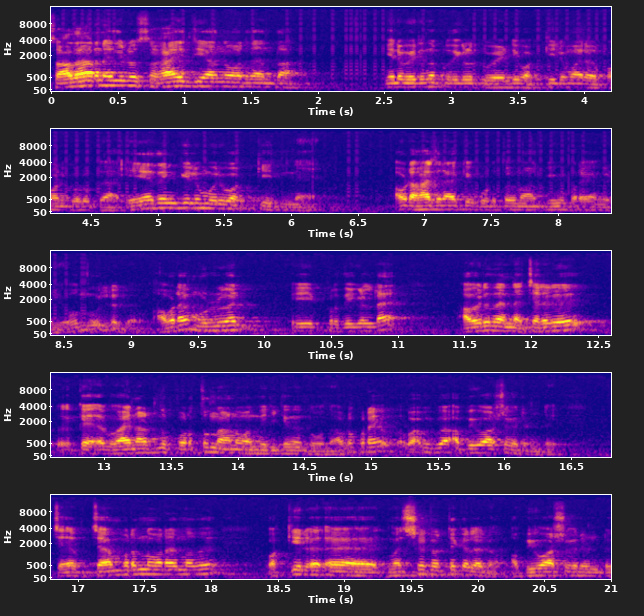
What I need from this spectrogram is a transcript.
സാധാരണ ഇതിൽ സഹായം ചെയ്യാമെന്ന് പറഞ്ഞാൽ എന്താ? ഇങ്ങനെ വരുന്ന പ്രതികൾക്ക് വേണ്ടി വക്കീലുമാരെ ഏർപ്പാട് കൊടുക്കുക. ഏതെങ്കിലും ഒരു വക്കീലിനെ അവിടെ ഹാജരാക്കി കൊടുത്തതെന്ന് ആർക്കെങ്കിലും പറയാൻ കഴിയുമോ? ഒന്നുമില്ലല്ലോ. അവിടെ മുഴുവൻ ഈ പ്രതികളുടെ അവർ തന്നെ. ചിലർ വയനാട്ടിൽ നിന്ന് പുറത്തുനിന്നാണ് വന്നിരിക്കുന്നത് തോന്നുന്നത് അവിടെ കുറേ അഭിഭാഷകരുണ്ട്. ചേംബർ എന്ന് പറയുന്നത് വക്കീൽ മജിസ്ട്രേറ്റ് ഒറ്റയ്ക്കല്ലല്ലോ. അഭിഭാഷകരുണ്ട്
